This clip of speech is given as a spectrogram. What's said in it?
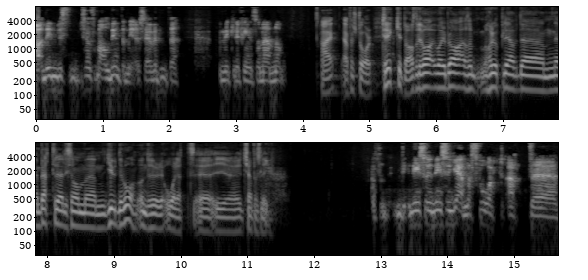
ja, det, det sen small det inte mer, så jag vet inte hur mycket det finns att nämna. Nej, jag förstår. Trycket då? Alltså det var, var det bra? Alltså, har du upplevt eh, en bättre liksom, eh, ljudnivå under året eh, i Champions League? Alltså, det, det, är så, det är så jävla svårt att, eh,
